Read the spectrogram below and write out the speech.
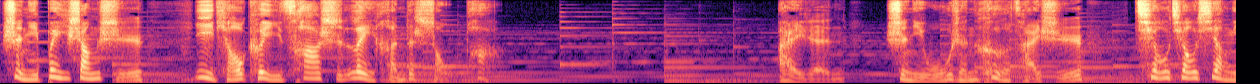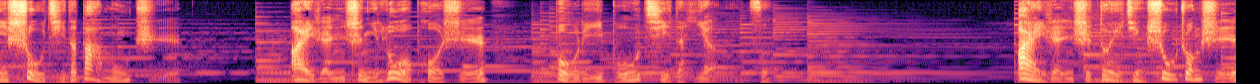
是你悲伤时一条可以擦拭泪痕的手帕。爱人，是你无人喝彩时，悄悄向你竖起的大拇指；爱人，是你落魄时，不离不弃的影子；爱人，是对镜梳妆时，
